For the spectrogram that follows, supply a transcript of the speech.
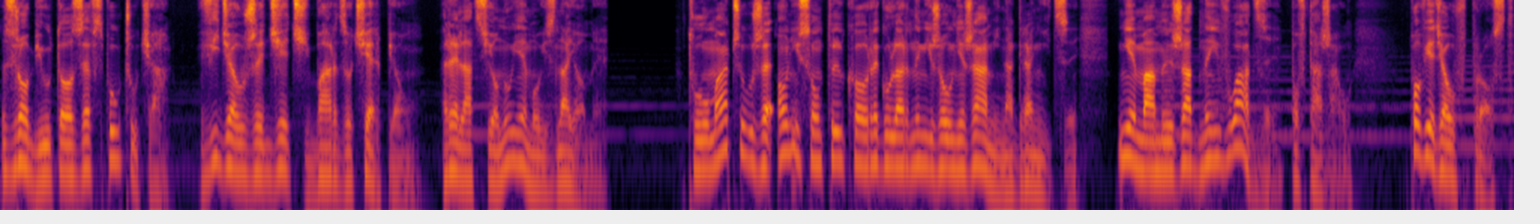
Zrobił to ze współczucia. Widział, że dzieci bardzo cierpią, relacjonuje mój znajomy. Tłumaczył, że oni są tylko regularnymi żołnierzami na granicy. Nie mamy żadnej władzy, powtarzał. Powiedział wprost,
